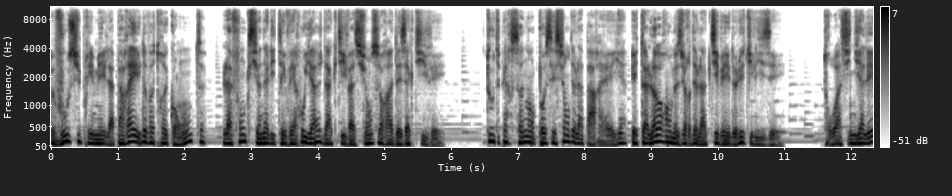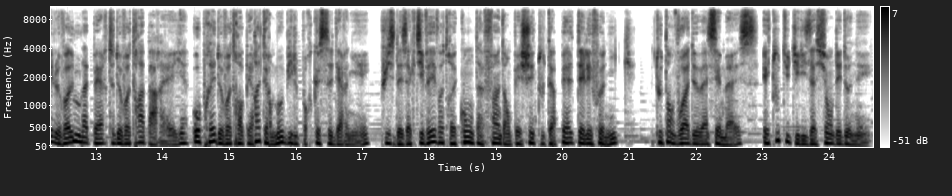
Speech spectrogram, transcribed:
vous supprimez l'appareil de votre compte, la fonctionnalité verrouillage d'activation sera désactivée. Toute personne en possession de l'appareil est alors en mesure de l'activer et de l'utiliser. 3. Signaler le vol ou la perte de votre appareil auprès de votre opérateur mobile pour que ce dernier puisse désactiver votre compte afin d'empêcher tout appel téléphonique, tout envoi de SMS et toute utilisation des données.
